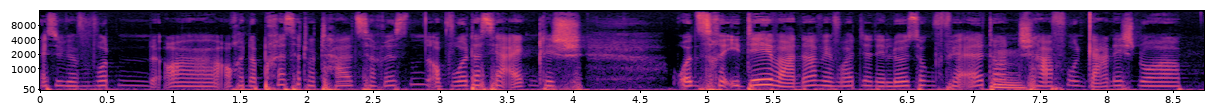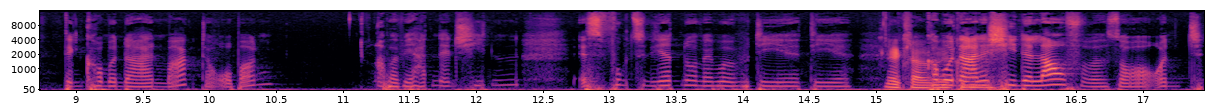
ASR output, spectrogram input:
Also wir wurden äh, auch in der Presse total zerrissen, obwohl das ja eigentlich unsere Idee war. Ne? Wir wollten ja die Lösung für Eltern mhm. schaffen und gar nicht nur den kommunalen Markt erobern. Aber wir hatten entschieden, es funktioniert nur, wenn wir über die, die ja, klar, kommunale Schiene laufen. So. Und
